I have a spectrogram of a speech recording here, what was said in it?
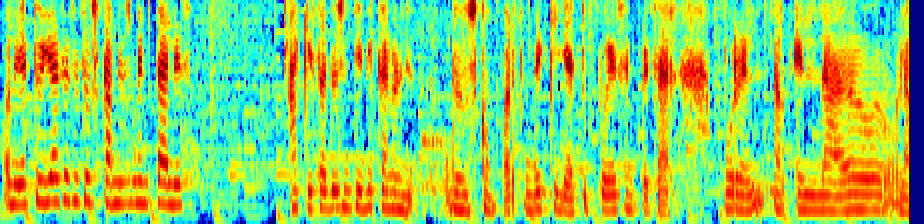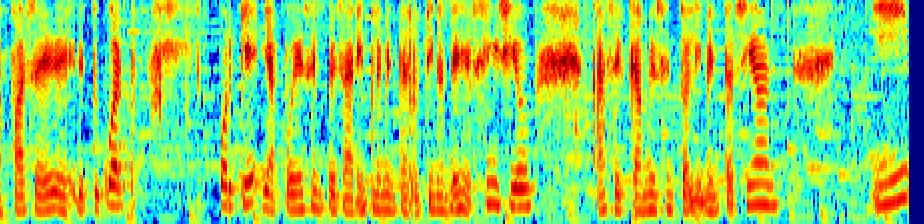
Cuando ya tú ya haces esos cambios mentales, aquí estas dos científicas nos, comparten de que ya tú puedes empezar por el, lado o la fase de tu cuerpo porque ya puedes empezar a implementar rutinas de ejercicio, hacer cambios en tu alimentación, y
